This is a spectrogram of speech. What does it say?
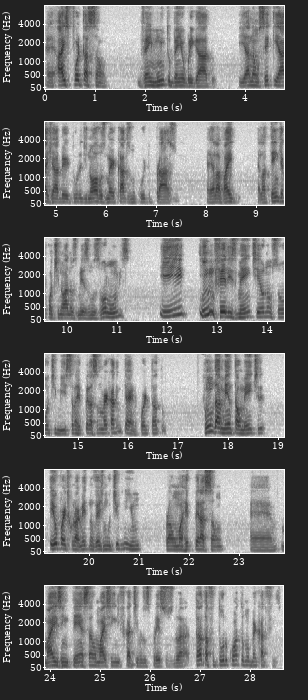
É, a exportação vem muito bem, obrigado, e a não ser que haja abertura de novos mercados no curto prazo, ela vai, ela tende a continuar nos mesmos volumes e Infelizmente, eu não sou otimista na recuperação do mercado interno. Portanto, fundamentalmente, eu particularmente não vejo motivo nenhum para uma recuperação é, mais intensa ou mais significativa dos preços, da, tanto a futuro quanto no mercado físico.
